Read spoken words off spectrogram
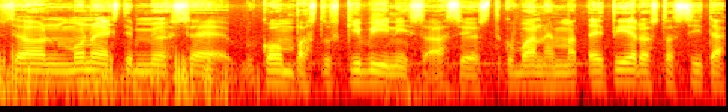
se on monesti myös se kompastuskivi niissä asioissa, kun vanhemmat ei tiedosta sitä,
